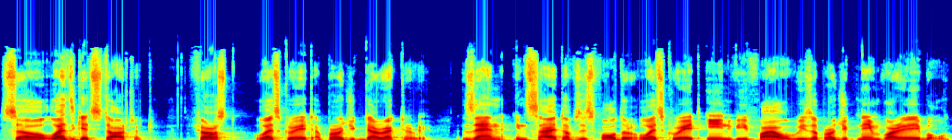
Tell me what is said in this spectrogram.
So let's get started. First, let's create a project directory. Then, inside of this folder, let's create env file with a project name variable.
